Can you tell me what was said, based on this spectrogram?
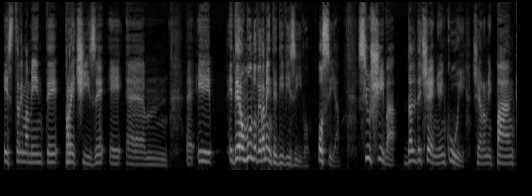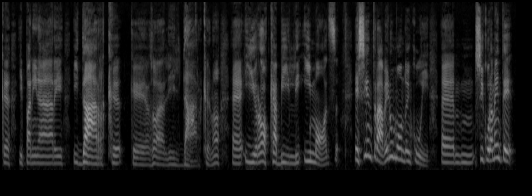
estremamente precise e, ehm, eh, e- ed era un mondo veramente divisivo, ossia si usciva dal decennio in cui c'erano i punk, i paninari, i dark, che insomma il dark, no? Eh, i rockabilly, i mods, e si entrava in un mondo in cui ehm, sicuramente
